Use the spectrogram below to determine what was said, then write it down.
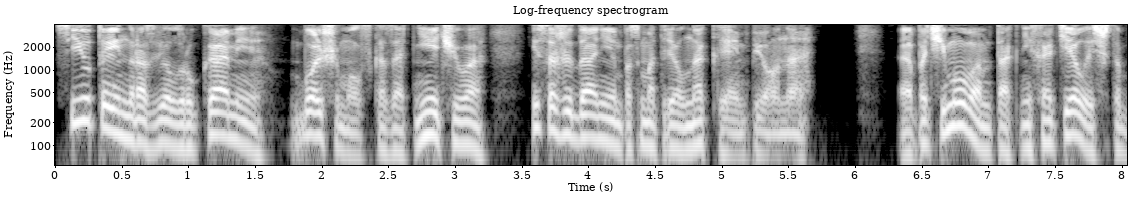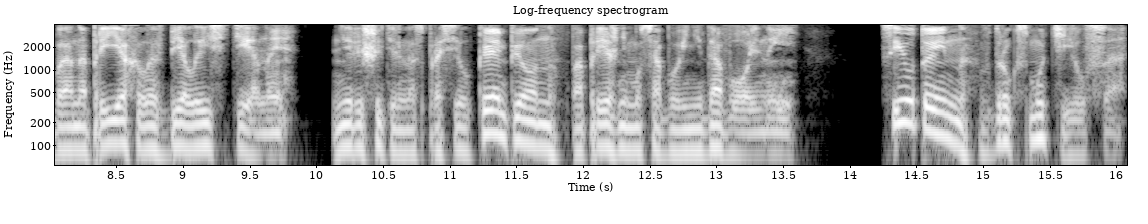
Сьютейн развел руками, больше, мол, сказать нечего, и с ожиданием посмотрел на Кэмпиона. «А почему вам так не хотелось, чтобы она приехала в Белые Стены?» — нерешительно спросил Кэмпион, по-прежнему собой недовольный. Сьютейн вдруг смутился.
